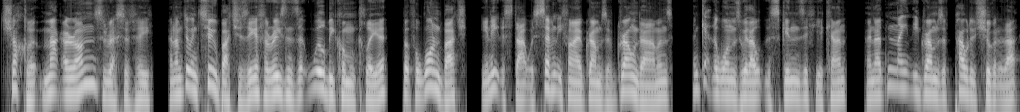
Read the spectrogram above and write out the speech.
chocolate macarons recipe. And I'm doing two batches here for reasons that will become clear. But for one batch, you need to start with 75 grams of ground almonds and get the ones without the skins if you can. And add 90 grams of powdered sugar to that,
